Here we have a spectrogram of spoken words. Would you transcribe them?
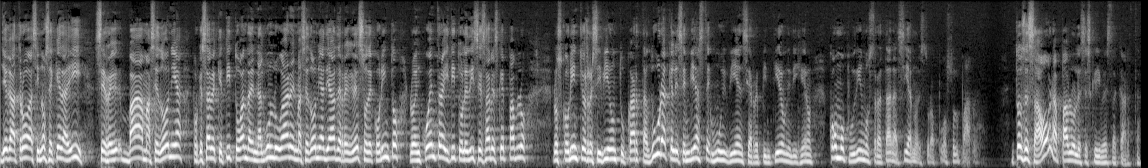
llega a Troas y no se queda ahí, se va a Macedonia porque sabe que Tito anda en algún lugar en Macedonia ya de regreso de Corinto, lo encuentra y Tito le dice, ¿sabes qué, Pablo? Los corintios recibieron tu carta dura que les enviaste muy bien, se arrepintieron y dijeron, ¿Cómo pudimos tratar así a nuestro apóstol Pablo? Entonces ahora Pablo les escribe esta carta,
